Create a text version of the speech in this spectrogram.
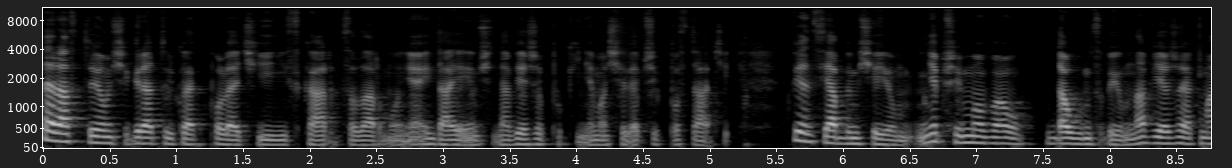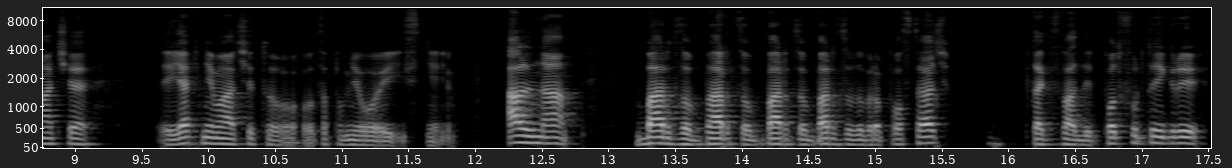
Teraz to ją się gra tylko jak poleci z kart za darmo, nie? I daje ją się na wieżę, póki nie ma się lepszych postaci. Więc ja bym się ją nie przejmował, dałbym sobie ją na wieżę, jak macie. Jak nie macie, to zapomniało o jej istnieniu. Alna, bardzo, bardzo, bardzo, bardzo dobra postać. Tak zwany potwór tej gry.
